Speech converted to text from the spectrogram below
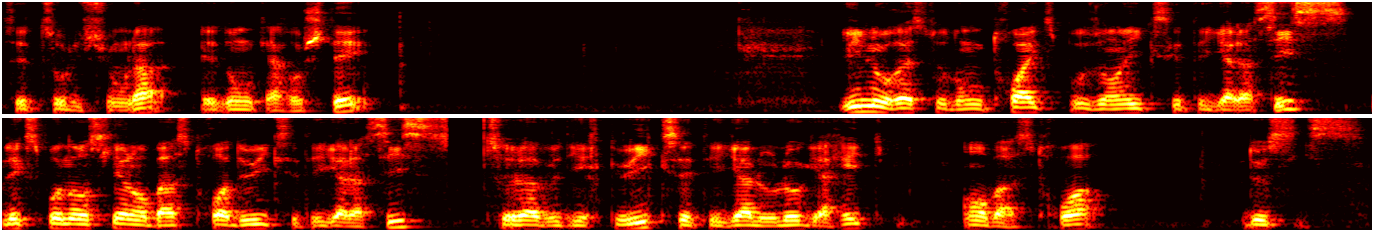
Cette solution-là est donc à rejeter. Il nous reste donc 3 exposant x est égal à 6. L'exponentielle en base 3 de x est égal à 6. Cela veut dire que x est égal au logarithme en base 3 de 6.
